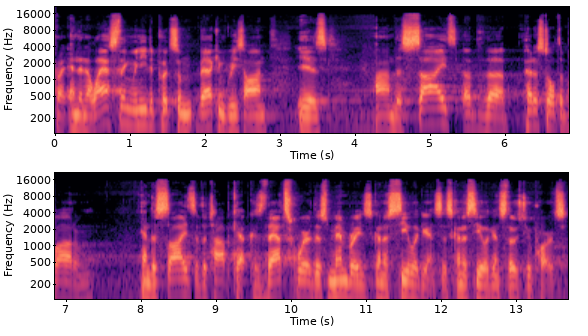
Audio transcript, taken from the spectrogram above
Right, and then the last thing we need to put some vacuum grease on is on the sides of the pedestal at the bottom and the sides of the top cap, because that's where this membrane is going to seal against. It's going to seal against those two parts.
